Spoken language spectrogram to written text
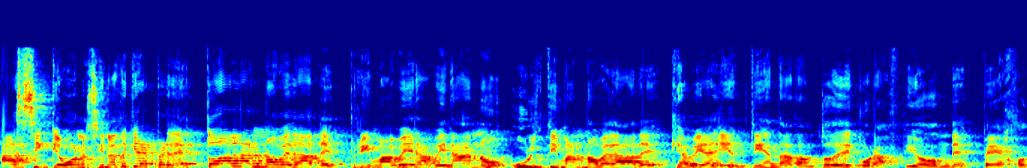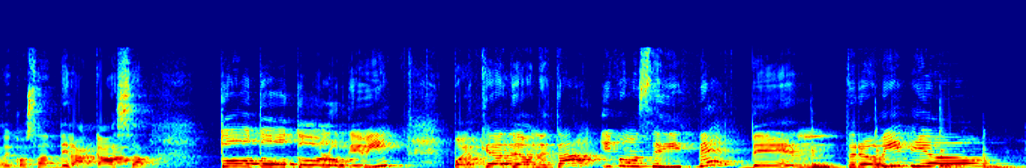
Así que bueno, si no te quieres perder todas las novedades, primavera, verano, últimas novedades que había allí en tienda, tanto de decoración, de espejos, de cosas de la casa, todo, todo, todo lo que vi, pues quédate donde está y como se dice, dentro vídeo.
